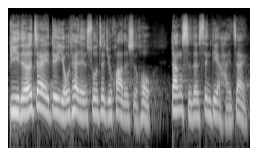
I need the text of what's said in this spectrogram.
彼得在对犹太人说这句话的时候，当时的圣殿还在，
